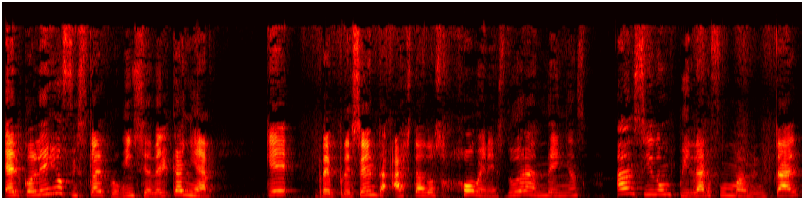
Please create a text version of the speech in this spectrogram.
El Colegio Fiscal Provincia del Cañar, que representa a estas dos jóvenes durandeñas, han sido un pilar fundamental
